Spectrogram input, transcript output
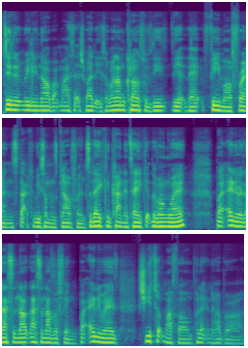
didn't really know about my sexuality. So when I'm close with these the, their female friends, that could be someone's girlfriend, so they can kind of take it the wrong way. But anyway, that's another that's another thing. But anyways, she took my phone, put it in her bra,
